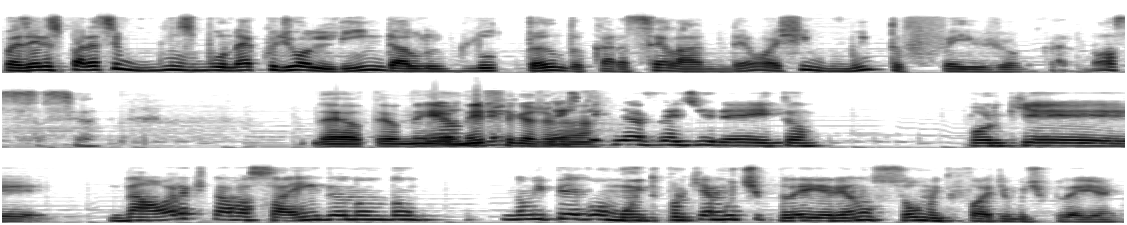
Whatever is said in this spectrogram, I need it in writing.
Mas eles parecem uns bonecos de Olinda lutando, cara, sei lá. Eu achei muito feio o jogo, cara. Nossa senhora. É, eu, eu nem, eu, eu nem cheguei a jogar. Eu nem cheguei a ver direito, porque na hora que tava saindo, eu não, não, não me pegou muito, porque é multiplayer, eu não sou muito fã de multiplayer.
